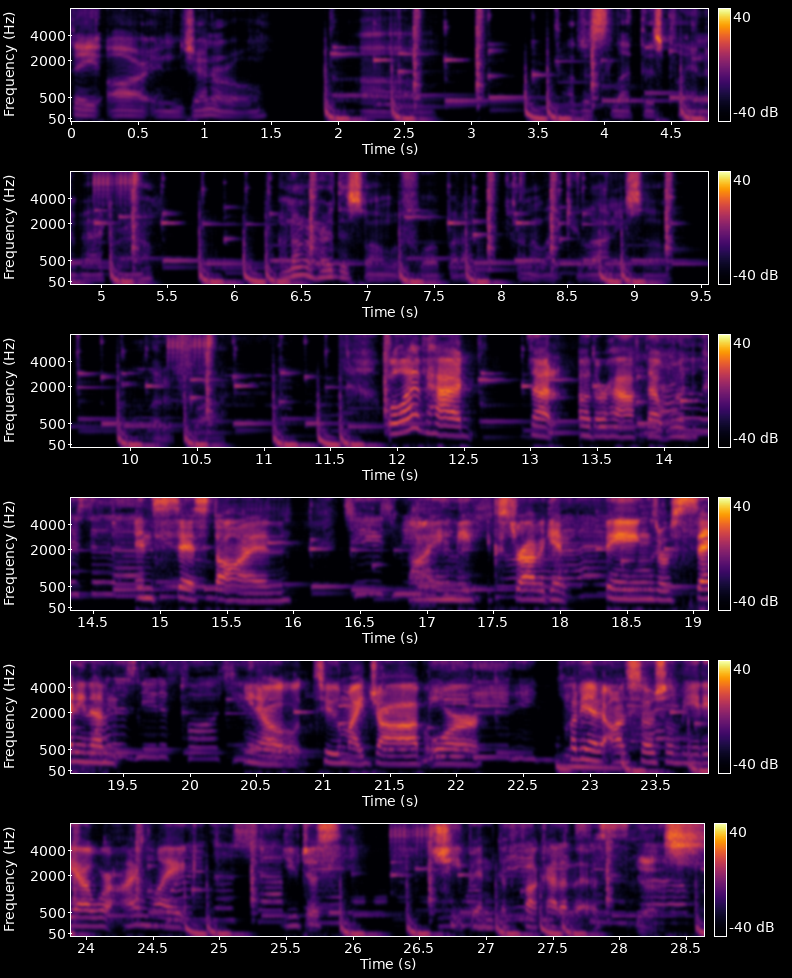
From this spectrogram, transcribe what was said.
they are in general. Um I'll just let this play in the background. I've never heard this song before, but I kind of like Kehlani, so I'll let it fly. Well, I've had that other half that would insist on buying me extravagant things or sending them, you know, to my job or putting it on social media where I'm like, you just cheapened the fuck out of this. Yes.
